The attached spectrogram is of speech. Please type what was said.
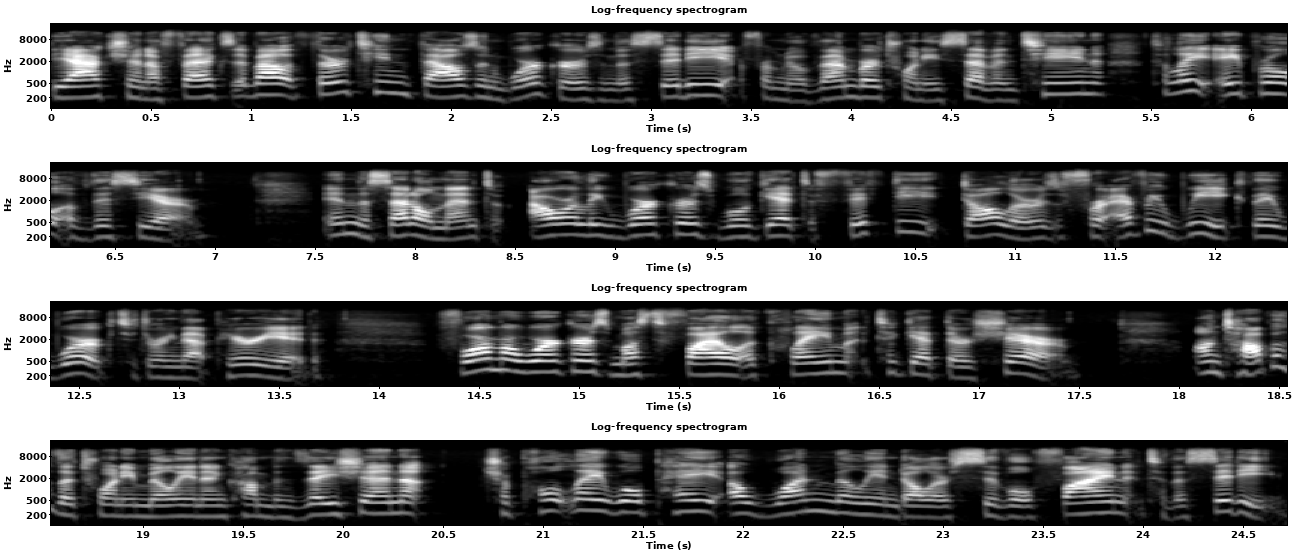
The action affects about 13,000 workers in the city from November 2017 to late April of this year. In the settlement, hourly workers will get $50 for every week they worked during that period. Former workers must file a claim to get their share. On top of the 20 million in compensation, Chipotle will pay a $1 million civil fine to the city.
